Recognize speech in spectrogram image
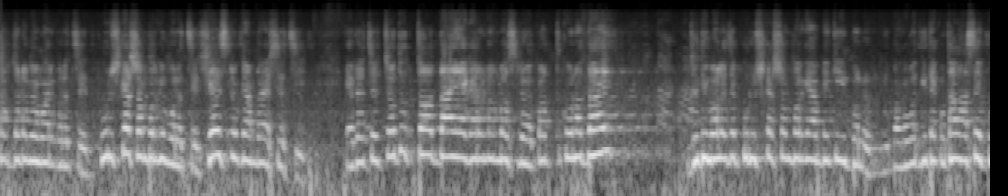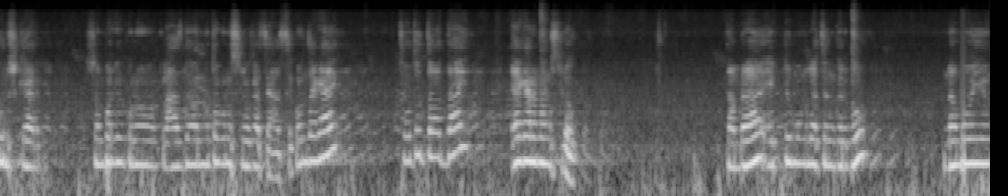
শব্দটা ব্যবহার করেছেন, পুরস্কার সম্পর্কে বলেছেন, সেই শ্লোকে আমরা এসেছি। এটা হচ্ছে চতুর্থ অধ্যায়, এগারো নম্বর শ্লোক। কোন অধ্যায়? যদি বলে যে পুরস্কার সম্পর্কে আপনি কি বলুন? ভগবত গীতা কোথাও আছে পুরস্কার? সম্পর্কে কোনো ক্লাস দেওয়ার মতো কোনো শ্লোক আছে? আছে কোন জায়গায়? চতুর্থ অধ্যায়, এগারো নং শ্লোক। আমরা একটু মঙ্গলাচরণ করব। নমো ইয়ং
